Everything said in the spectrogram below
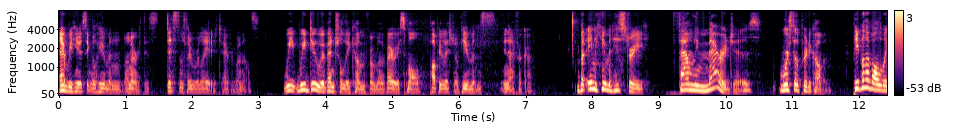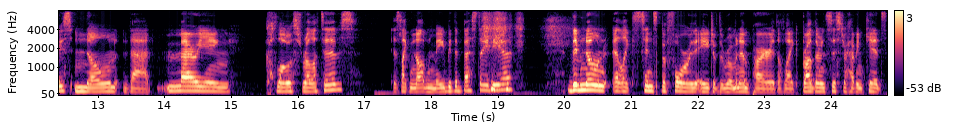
Every single human on Earth is distantly related to everyone else. We we do eventually come from a very small population of humans in Africa. But in human history, family marriages were still pretty common. People have always known that marrying close relatives is like not maybe the best idea. They've known uh, like since before the age of the Roman Empire that like brother and sister having kids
